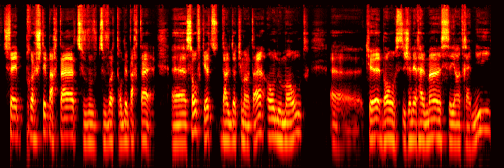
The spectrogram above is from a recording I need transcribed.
tu te fais projeter par terre, tu, vas tomber par terre. Euh, sauf que dans le documentaire, on nous montre euh, que bon, généralement c'est entre amis.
